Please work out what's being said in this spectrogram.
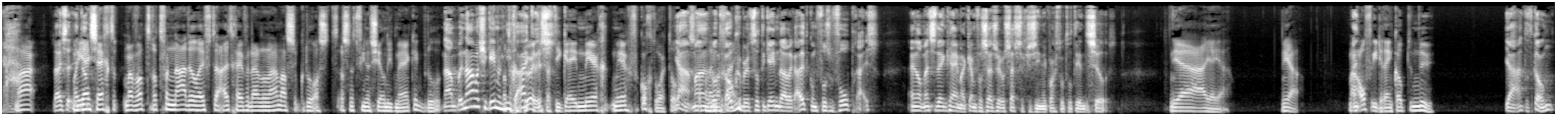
Maar, Luister, maar dat- jij zegt... Maar wat, wat voor nadeel heeft de uitgever daar dan aan? Als, ik bedoel, als, het, als ze het financieel niet merken. Ik bedoel, nou, met name als je game nog niet uit gebeurt is. is dat die game meer, meer verkocht wordt, toch? Ja, maar wat er ook gebeurt is dat de game dadelijk uitkomt voor zijn volprijs. En dat mensen denken, hé, maar ik heb hem voor 6,60 euro gezien. Ik wacht tot hij in de sale is. Ja, ja, ja. Ja. Maar En- of iedereen koopt hem nu. Ja, dat kan.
